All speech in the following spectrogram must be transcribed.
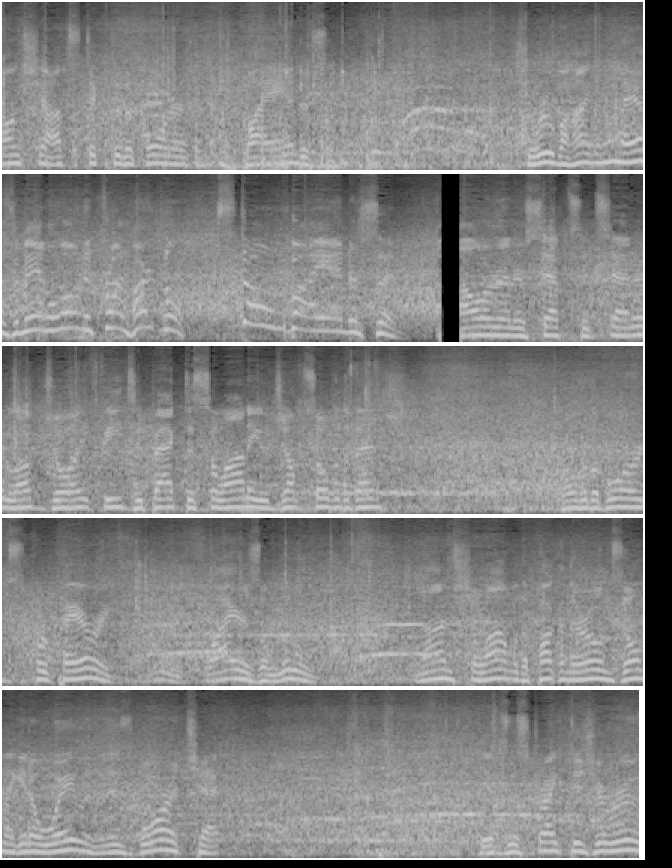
Long shot. Stick to the corner by Andersen. Giroux behind him. Has a man alone in front. Hartnell stoned by Andersen. Fowler intercepts at center. Lovejoy feeds it back to Selanne who jumps over the bench. Over the boards for Perry. Ooh, Flyers a little nonchalant with the puck in their own zone. They get away with it as Voracek gives a strike to Giroux.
